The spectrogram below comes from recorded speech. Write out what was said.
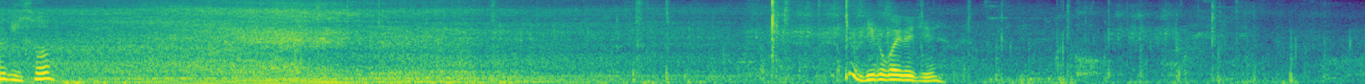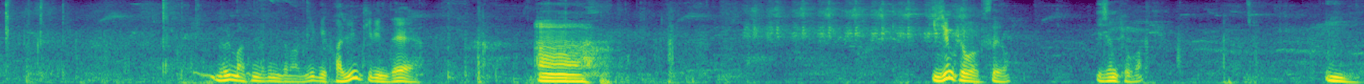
여기서 어디로 가야 되지? 늘 말씀드립니다만 여기 관림길인데 아 이정표가 없어요. 이정표가. 음.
